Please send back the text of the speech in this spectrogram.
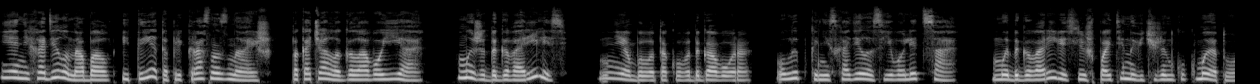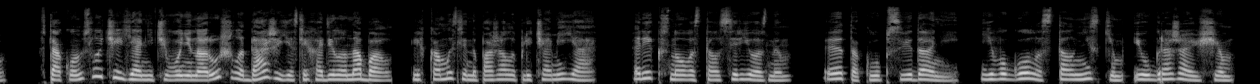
«Я не ходила на бал, и ты это прекрасно знаешь», — покачала головой я. «Мы же договорились?» «Не было такого договора». Улыбка не сходила с его лица. «Мы договорились лишь пойти на вечеринку к Мэту. В таком случае я ничего не нарушила, даже если ходила на бал», — легкомысленно пожала плечами я. Рик снова стал серьезным. Это клуб свиданий. Его голос стал низким и угрожающим.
